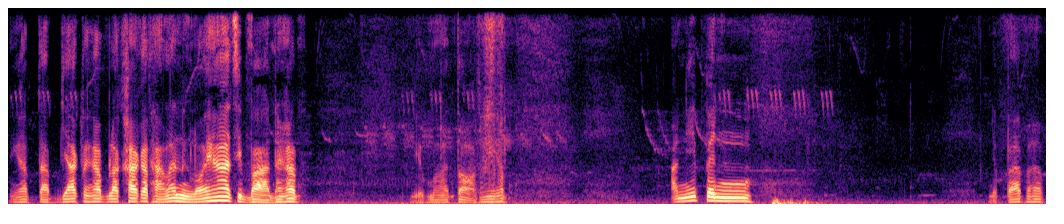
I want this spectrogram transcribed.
นี่ครับตับยักษ์นะครับ ราคากระถางละ 150 บาทนะครับ เดี๋ยวมาต่อตรงนี้ครับ อันนี้เป็น เดี๋ยวแป๊บนะครับ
